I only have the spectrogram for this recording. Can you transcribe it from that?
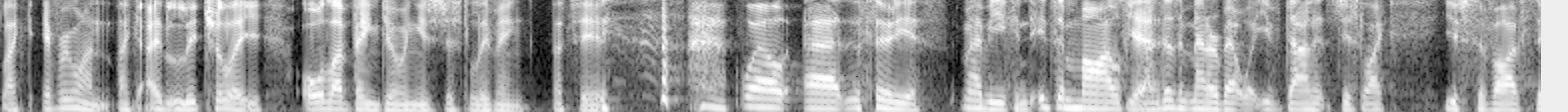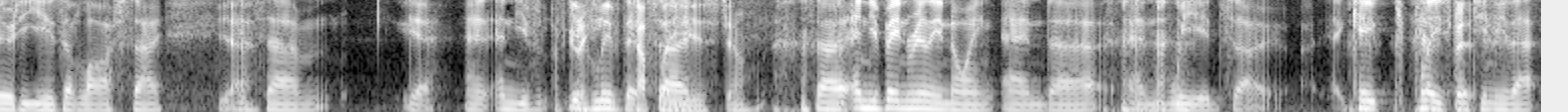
like everyone like I literally all I've been doing is just living that's it well, uh, the thirtieth. Maybe you can. It's a milestone. Yeah. It doesn't matter about what you've done. It's just like you've survived thirty years of life. So yeah it's um yeah, and, and you've I've got you've a lived it. couple So of years still so and you've been really annoying and uh, and weird. So keep please continue that.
